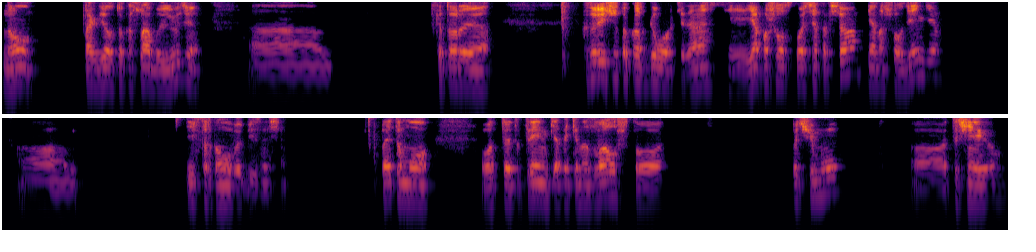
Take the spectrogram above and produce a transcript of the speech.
Но так делают только слабые люди, э, которые которые ищут только отговорки, да. И я пошел сквозь это все, я нашел деньги э, и стартанул в бизнесе. Поэтому вот этот тренинг я таки назвал, что почему, э, точнее,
